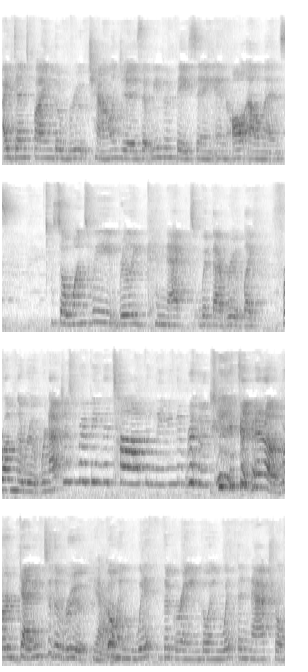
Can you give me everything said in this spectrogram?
identifying the root challenges that we've been facing in all elements. So once we really connect with that root, like from the root, we're not just ripping the top and leaving the root. It's like, no, no, we're getting to the root, Yeah. going with the grain, going with the natural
